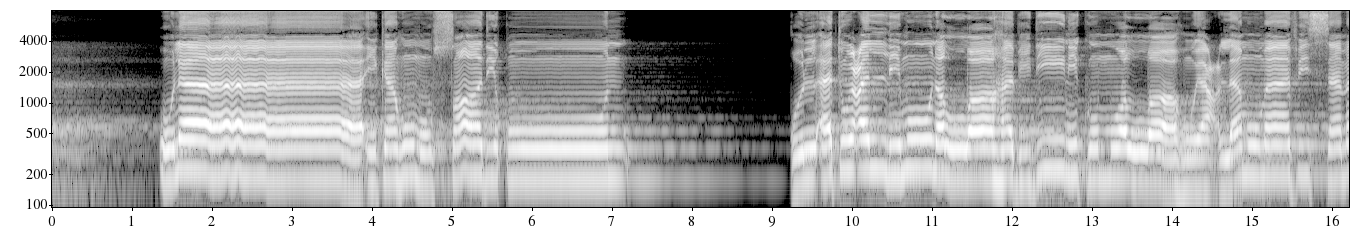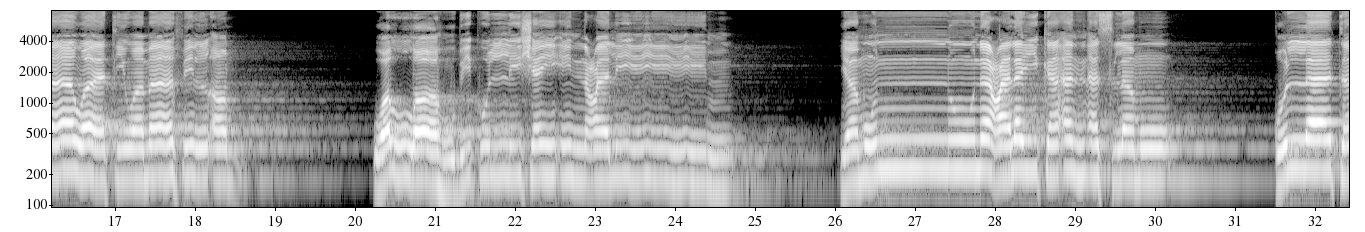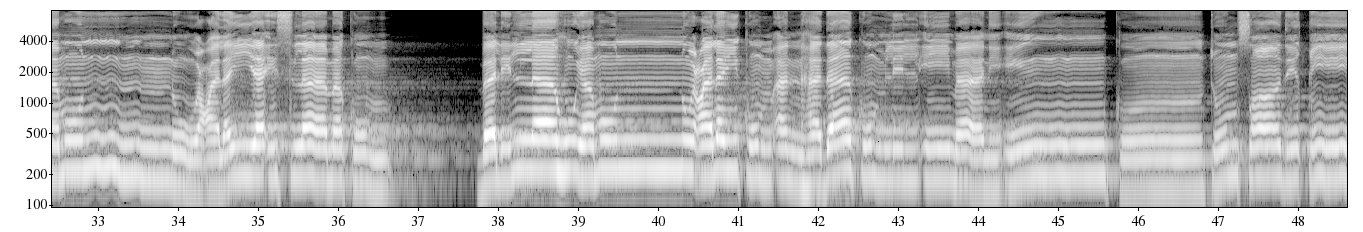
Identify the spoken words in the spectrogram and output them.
أولئك هم الصادقون. قل أتعلمون الله بدينكم والله يعلم ما في السماوات وما في الأرض والله بكل شيء عليم. يمنون عليك أن أسلموا. قل لا تمنوا علي اسلامكم بل الله يمن عليكم ان هداكم للايمان ان كنتم صادقين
